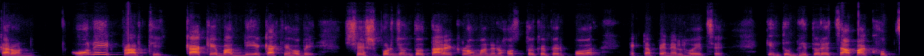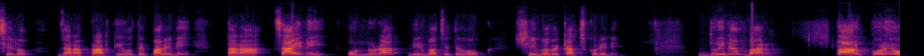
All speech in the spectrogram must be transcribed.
কারণ অনেক প্রার্থী কাকে বাদ দিয়ে কাকে হবে, শেষ পর্যন্ত তারেক রহমানের হস্তক্ষেপের পর একটা প্যানেল হয়েছে। কিন্তু ভেতরে চাপা খুব ছিল। যারা প্রার্থী হতে পারেনি, তারা চায়নি অন্যরা নির্বাচিত হোক। সেইভাবে কাজ করেনি দুই নাম্বার, তারপরেও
